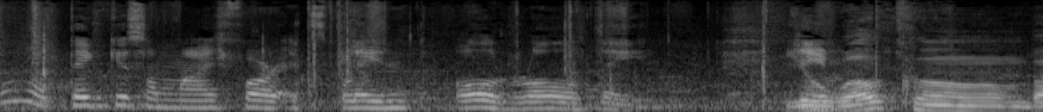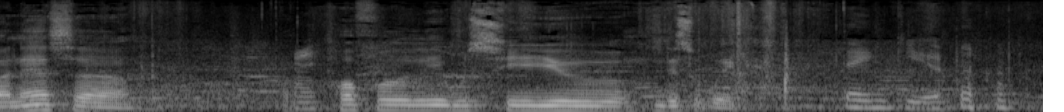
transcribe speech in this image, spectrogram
Oh, thank you so much for explaining all role the You're gym. welcome, Vanessa. Hopefully, we'll see you this week. Thank you.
